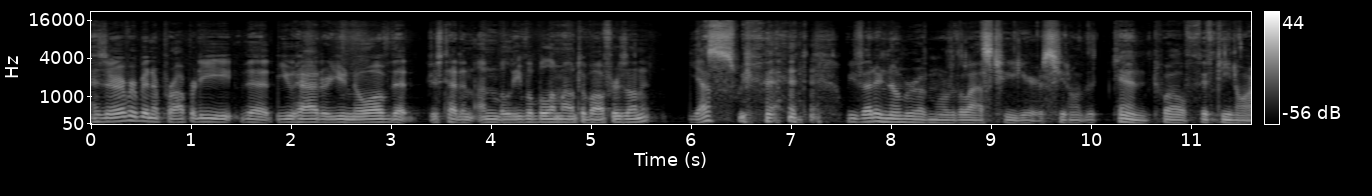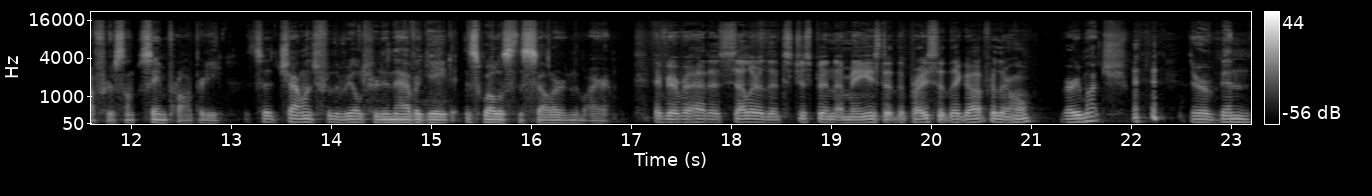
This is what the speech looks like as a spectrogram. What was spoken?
Has there ever been a property that you had or you know of that just had an unbelievable amount of offers on it? Yes, we've had, we've had a number of them over the last two years, you know, the 10, 12, 15 offers on the same property. It's a challenge for the realtor to navigate as well as the seller and the buyer. Have you ever had a seller that's just been amazed at the price that they got for their home? Very much. there have been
